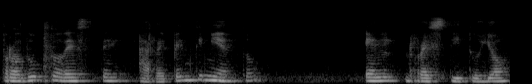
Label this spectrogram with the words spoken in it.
producto de este arrepentimiento, él restituyó,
